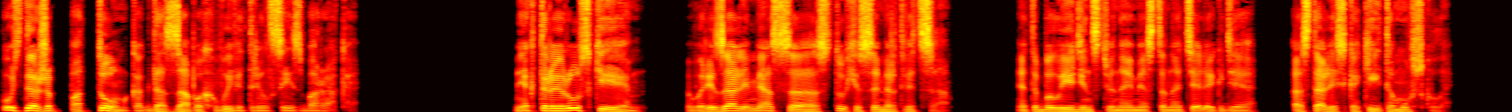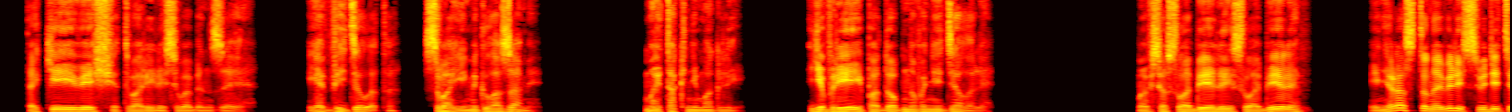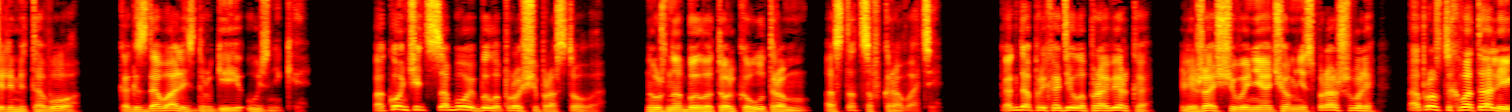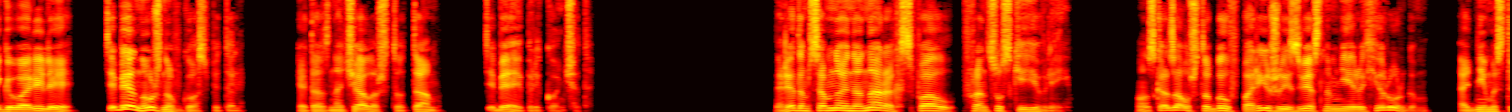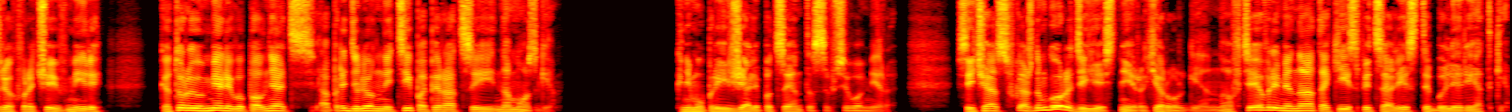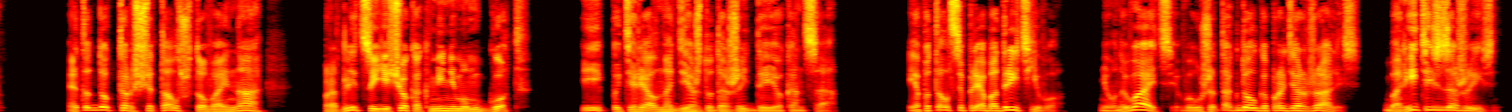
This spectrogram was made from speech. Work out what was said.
Пусть даже потом, когда запах выветрился из барака. Некоторые русские вырезали мясо с тухиса мертвеца. Это было единственное место на теле, где остались какие-то мускулы. Такие вещи творились в Эбензее. Я видел это своими глазами. Мы так не могли. Евреи подобного не делали. Мы все слабели и слабели, и не раз становились свидетелями того, как сдавались другие узники. Покончить с собой было проще простого. Нужно было только утром остаться в кровати. Когда приходила проверка, лежащего ни о чем не спрашивали, а просто хватали и говорили «тебе нужно в госпиталь». Это означало, что там тебя и прикончат. Рядом со мной на нарах спал французский еврей. Он сказал, что был в Париже известным нейрохирургом, одним из трех врачей в мире, которые умели выполнять определенный тип операций на мозге. К нему приезжали пациенты со всего мира. Сейчас в каждом городе есть нейрохирурги, но в те времена такие специалисты были редки. Этот доктор считал, что война продлится еще как минимум год, и потерял надежду дожить до ее конца. Я пытался приободрить его. «Не унывайте, вы уже так долго продержались. Боритесь за жизнь».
